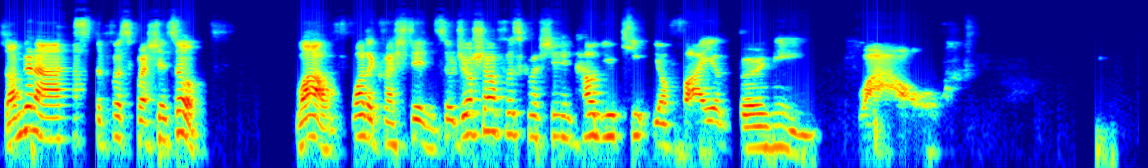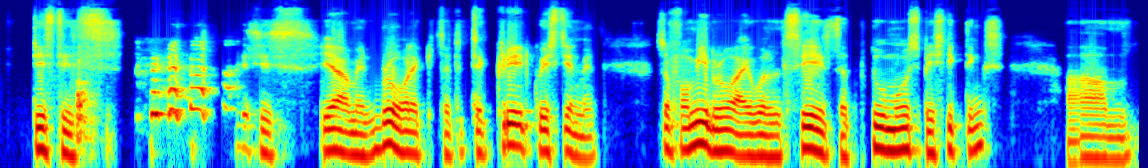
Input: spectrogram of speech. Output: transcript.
So I'm gonna ask the first question. So, wow, what a question. So Joshua, first question: How do you keep your fire burning? Wow. This is this is yeah, man, bro. Like it's a, it's a great question, man. So for me, bro, I will say it's the two most basic things. Um,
